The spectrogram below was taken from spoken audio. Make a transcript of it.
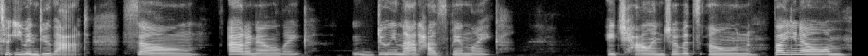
to even do that. So I don't know, like doing that has been like a challenge of its own. But you know, I'm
